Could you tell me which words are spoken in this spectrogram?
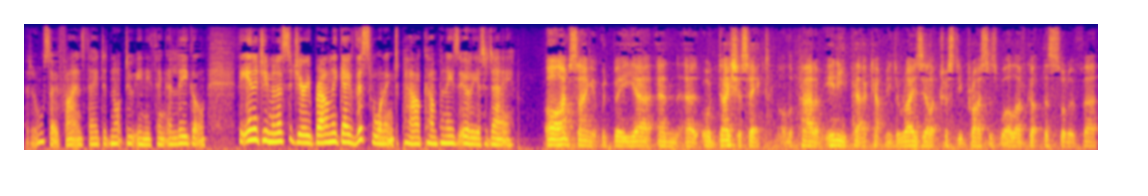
But it also finds they did not do anything illegal. The Energy Minister, Gerry Brownlee, gave this warning to power companies earlier today. Oh, I'm saying it would be uh, an uh, audacious act on the part of any power company to raise electricity prices while they've got this sort of uh,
